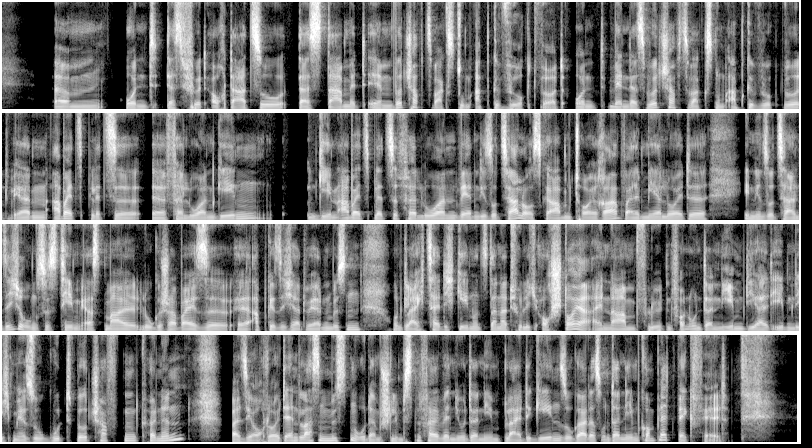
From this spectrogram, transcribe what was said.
Ähm, und das führt auch dazu, dass damit im Wirtschaftswachstum abgewürgt wird. Und wenn das Wirtschaftswachstum abgewürgt wird, werden Arbeitsplätze äh, verloren gehen gehen Arbeitsplätze verloren, werden die Sozialausgaben teurer, weil mehr Leute in den sozialen Sicherungssystemen erstmal logischerweise äh, abgesichert werden müssen. Und gleichzeitig gehen uns dann natürlich auch Steuereinnahmen flöten von Unternehmen, die halt eben nicht mehr so gut wirtschaften können, weil sie auch Leute entlassen müssten oder im schlimmsten Fall, wenn die Unternehmen pleite gehen, sogar das Unternehmen komplett wegfällt.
